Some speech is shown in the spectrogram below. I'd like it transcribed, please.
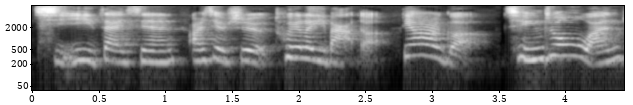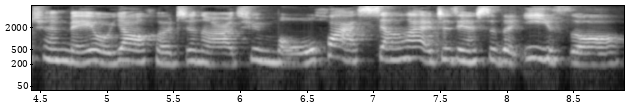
起义在先，而且是推了一把的。第二个。秦钟完全没有要和智能儿去谋划相爱这件事的意思哦，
